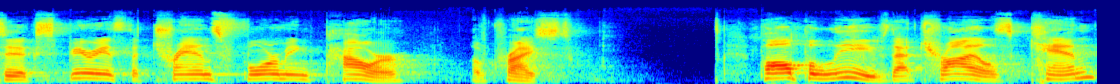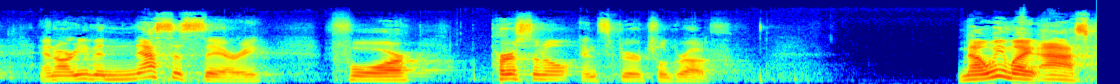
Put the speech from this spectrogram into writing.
to experience the transforming power of Christ. Paul believes that trials can and are even necessary for personal and spiritual growth. Now, we might ask,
